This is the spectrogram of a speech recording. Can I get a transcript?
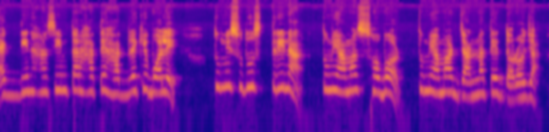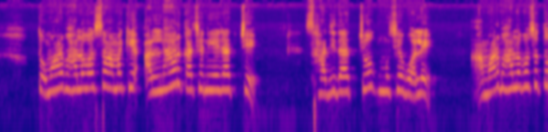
একদিন হাসিম তার হাতে হাত রেখে বলে, তুমি শুধু স্ত্রী না, তুমি আমার সবর, তুমি আমার জান্নাতের দরজা। তোমার ভালোবাসা আমাকে আল্লাহর কাছে নিয়ে যাচ্ছে। সাজিদার চোখ মুছে বলে, আমার ভালোবাসা তো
